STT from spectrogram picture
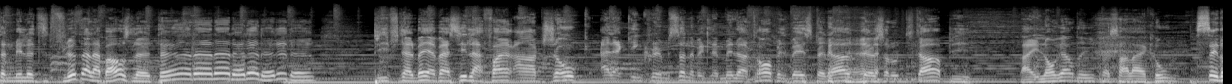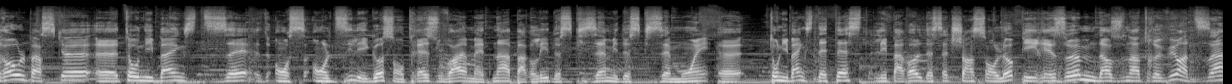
c'était une mélodie de flûte à la base, le. Puis finalement, il avait essayé de la faire en joke à la King Crimson avec le mélotron puis le bass pedal puis un solo de guitare. Puis ben, ils l'ont gardé. Ça a l'air cool. C'est drôle parce que euh, Tony Banks disait, on, le dit, les gars sont très ouverts maintenant à parler de ce qu'ils aiment et de ce qu'ils aiment moins. Euh, Tony Banks déteste les paroles de cette chanson-là, puis il résume dans une entrevue en disant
